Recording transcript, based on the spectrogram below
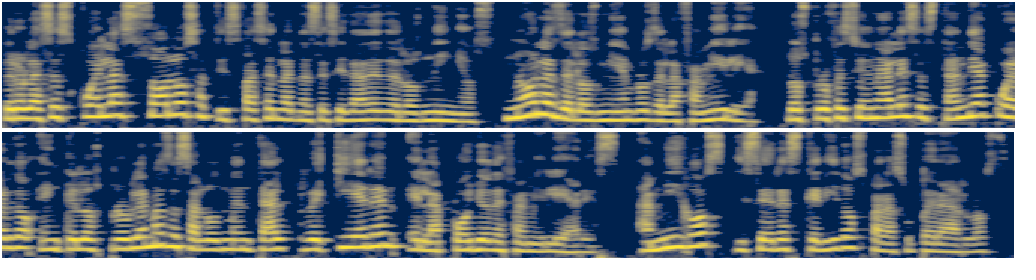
pero las escuelas solo satisfacen las necesidades de los niños, no las de los miembros de la familia. Los profesionales están de acuerdo en que los problemas de salud mental requieren el apoyo de familiares, amigos y seres queridos para superarlos.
